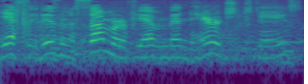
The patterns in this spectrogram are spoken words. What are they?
Yes, it isn't a summer if you haven't been to Heritage Days.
